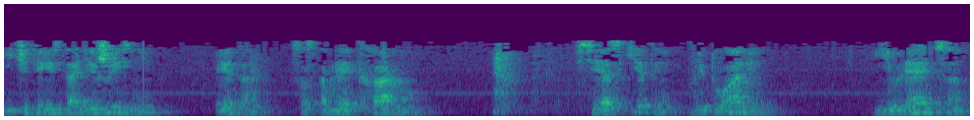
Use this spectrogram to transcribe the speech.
и четыре стадии жизни. Это составляет дхарму. Все аскеты в ритуале являются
